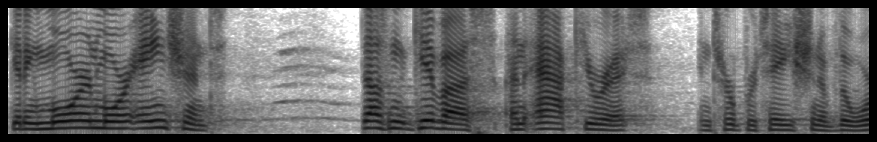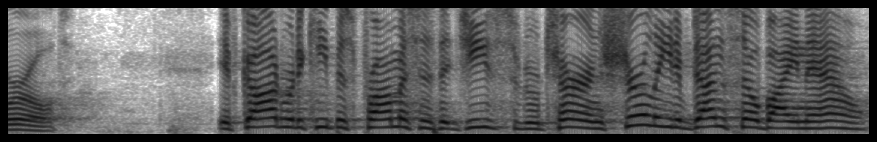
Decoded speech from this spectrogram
getting more and more ancient, doesn't give us an accurate interpretation of the world. If God were to keep his promises that Jesus would return, surely he'd have done so by now.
